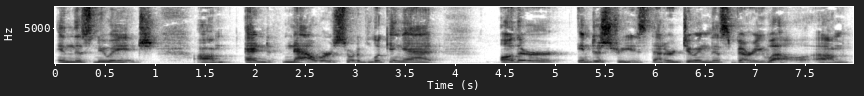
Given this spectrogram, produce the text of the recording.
in this new age? Um, and now we're sort of looking at other industries that are doing this very well. Um,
